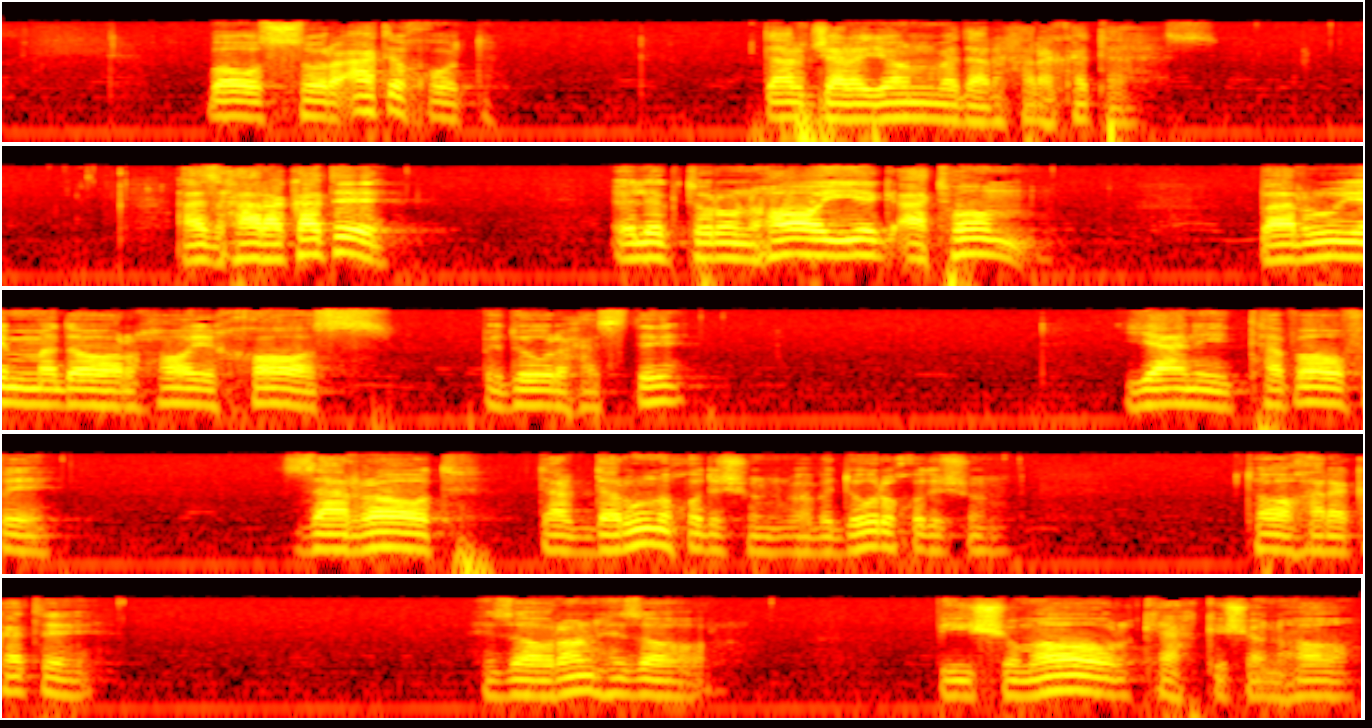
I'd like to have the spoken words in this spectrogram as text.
با سرعت خود در جریان و در حرکت است. از حرکت الکترون های یک اتم بر روی مدارهای خاص به دور هسته یعنی تواف ذرات در درون خودشون و به دور خودشون تا حرکت هزاران هزار بیشمار کهکشان ها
